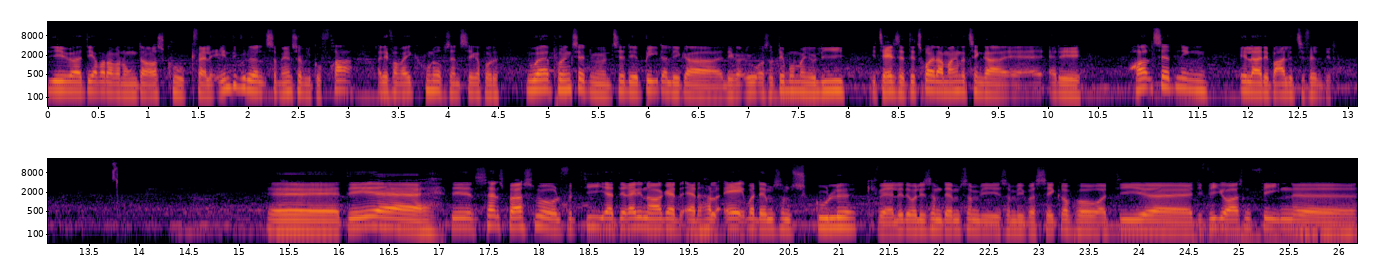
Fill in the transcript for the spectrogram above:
det var der, hvor der var nogen, der også kunne kvalde individuelt, som eventuelt ville gå fra, og derfor var jeg ikke 100% sikker på det. Nu er pointsætningen til, det B, der ligger, ligger øverst, så det må man jo lige i tale Det tror jeg, der er mange, der tænker, er det holdsætningen, eller er det bare lidt tilfældigt? Øh, det, er, det er et interessant spørgsmål, fordi at det er rigtigt nok, at, at hold A var dem, som skulle kvalde. Det var ligesom dem, som vi, som vi var sikre på, og de, øh, de fik jo også en fin, øh,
